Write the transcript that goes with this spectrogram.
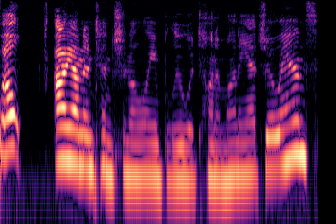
Well, I unintentionally blew a ton of money at Joann's.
